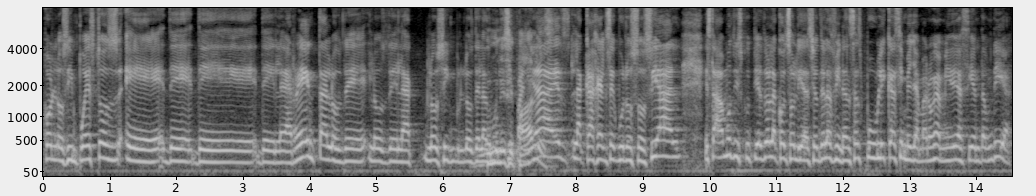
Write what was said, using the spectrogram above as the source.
con los impuestos eh, de, de, la renta, los de los de la los, los de las municipalidades, la caja del seguro social. Estábamos discutiendo la consolidación de las finanzas públicas y me llamaron a mí de Hacienda un día.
